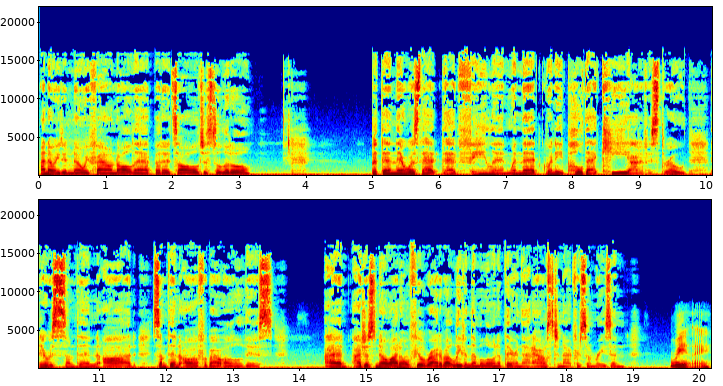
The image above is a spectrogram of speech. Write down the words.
I know he didn't know we found all that, but it's all just a little. But then there was that that feeling when that when he pulled that key out of his throat. There was something odd, something off about all of this. I I just know I don't feel right about leaving them alone up there in that house tonight for some reason. Really?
